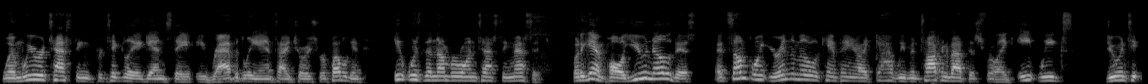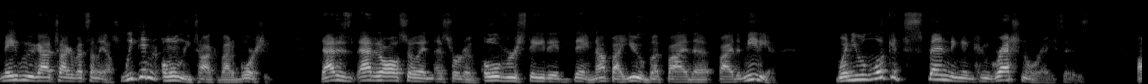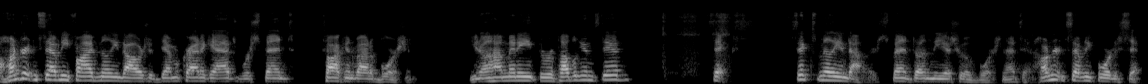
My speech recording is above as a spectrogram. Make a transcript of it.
when we were testing, particularly against a, a rabidly anti choice Republican, it was the number one testing message. But again, Paul, you know this. At some point, you're in the middle of the campaign. You're like, God, we've been talking about this for like eight weeks. Doing t- maybe we got to talk about something else. We didn't only talk about abortion. That is that is also an, a sort of overstated thing, not by you, but by the by the media. When you look at spending in congressional races, 175 million dollars of Democratic ads were spent talking about abortion. You know how many the Republicans did? Six. Six million dollars spent on the issue of abortion. That's it. 174 to six.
